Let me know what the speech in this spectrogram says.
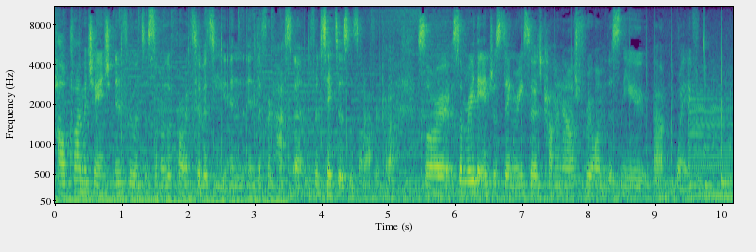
how climate change influences some of the productivity in, in different as, uh, different sectors in South Africa. So some really interesting research coming out from this new uh, wave.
